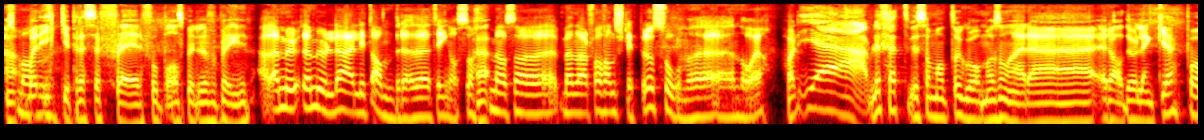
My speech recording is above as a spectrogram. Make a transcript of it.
ja, Bare han- ikke presse flere fotballspillere for penger. Ja, det, er mulig, det er mulig det er litt andre ting også, Ja. men, altså, men i hvert fall han slipper å sone nå, ja. Det hadde vært jævlig fett hvis han måtte gå med sånn her eh, radiolenke på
